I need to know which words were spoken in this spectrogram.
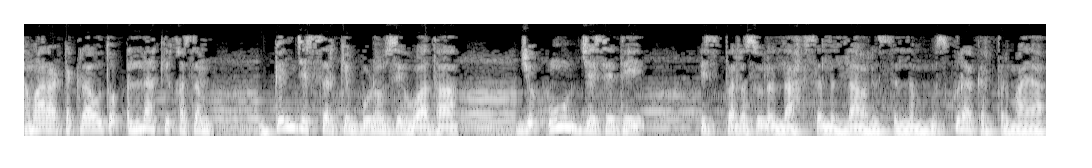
ہمارا ٹکراؤ تو اللہ کی قسم گنج سر کے بوڑھوں سے ہوا تھا، جو اونٹ جیسے تھے۔ اس پر رسول اللہ صلی اللہ علیہ وسلم مسکرا کر فرمایا،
